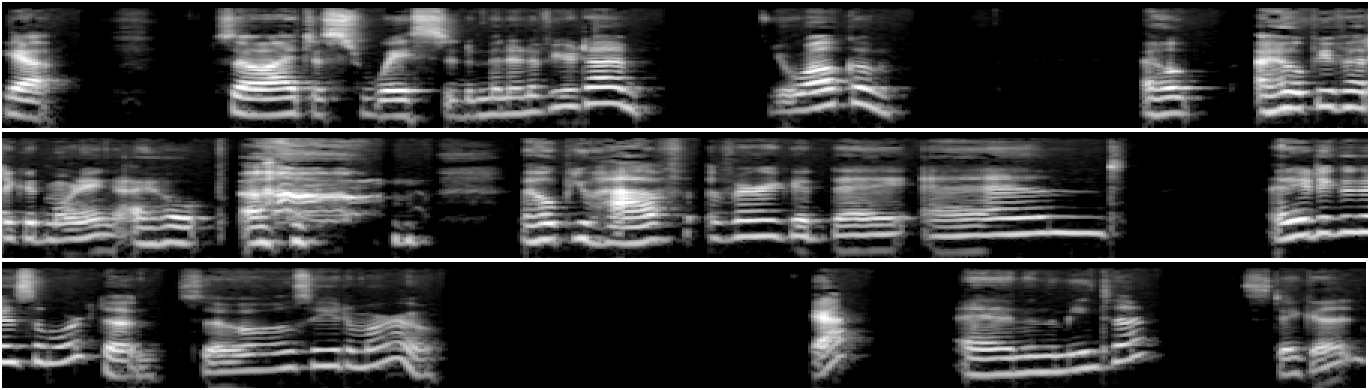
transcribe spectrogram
Yeah. So I just wasted a minute of your time. You're welcome. I hope I hope you've had a good morning. I hope um, I hope you have a very good day and I need to go get some work done. So I'll see you tomorrow. Yeah. And in the meantime, stay good.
